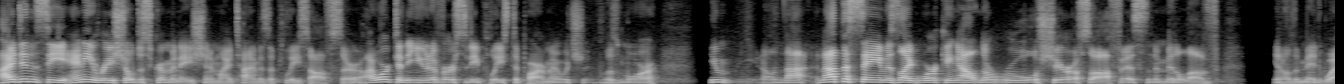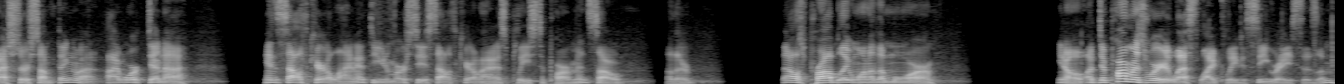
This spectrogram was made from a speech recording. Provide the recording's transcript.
I didn't see any racial discrimination in my time as a police officer. I worked in a university police department, which was more, you, you know, not not the same as like working out in a rural sheriff's office in the middle of, you know, the Midwest or something. I worked in a in South Carolina at the University of South Carolina's police department, so other that was probably one of the more, you know, a departments where you're less likely to see racism.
